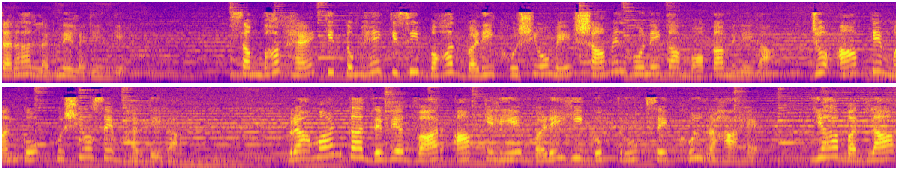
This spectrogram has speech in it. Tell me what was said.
तरह लगने लगेंगे। संभव है कि तुम्हें किसी बहुत बड़ी खुशियों में शामिल होने का मौका मिलेगा, जो आपके मन को खुशियों से भर देगा। ब्रह्मांड का दिव्य द्वार आपके लिए बड़े ही गुप्त रूप से खुल रहा है। यह बदलाव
